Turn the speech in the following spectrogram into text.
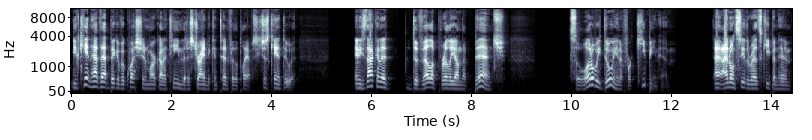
You can't have that big of a question mark on a team that is trying to contend for the playoffs. You just can't do it. And he's not going to develop really on the bench. So what are we doing if we're keeping him? I, don't see the Reds keeping him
